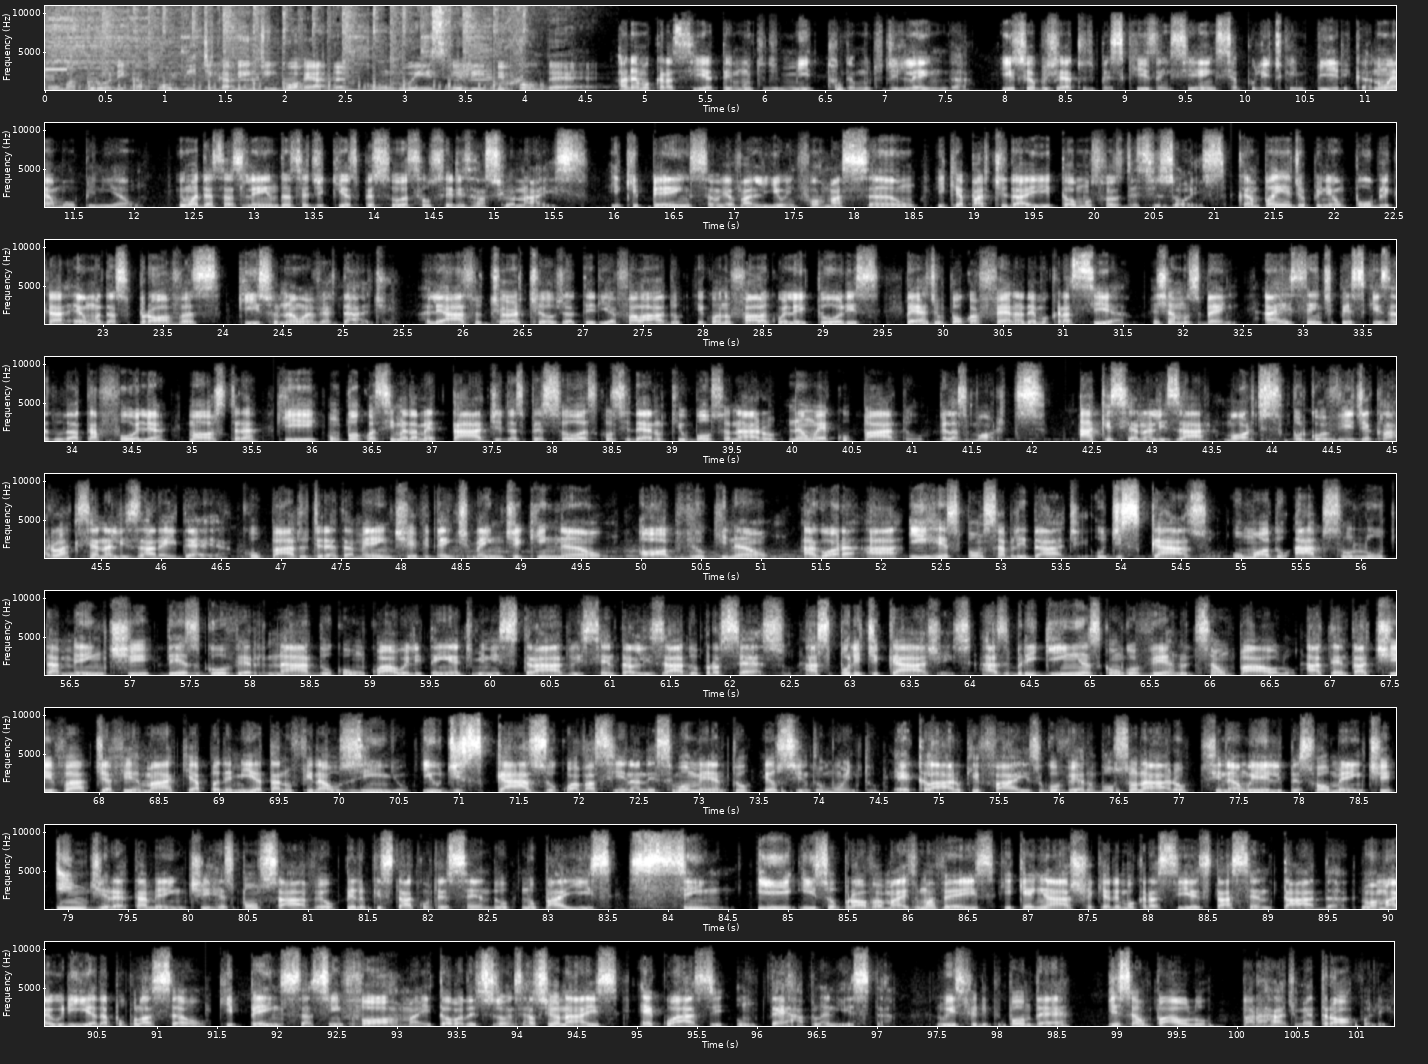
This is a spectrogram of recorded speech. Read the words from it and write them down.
Uma crônica politicamente incorreta com Luiz Felipe Pondé. A democracia tem muito de mito, tem muito de lenda. Isso é objeto de pesquisa em ciência política empírica, não é uma opinião. E uma dessas lendas é de que as pessoas são seres racionais e que pensam e avaliam a informação e que a partir daí tomam suas decisões. Campanha de opinião pública é uma das provas que isso não é verdade. Aliás, o Churchill já teria falado que quando fala com eleitores, perde um pouco a fé na democracia. Vejamos bem, a recente pesquisa do Datafolha mostra que um pouco acima da metade das pessoas consideram que o Bolsonaro não é culpado pelas mortes. Há que se analisar mortes por Covid, é claro, há que se analisar a ideia. Culpado diretamente? Evidentemente que não. Óbvio que não. Agora, a irresponsabilidade, o descaso, o modo absolutamente desgovernado com o qual ele tem administrado e centralizado o processo, as politicagens, as briguinhas com o governo de São Paulo, a tentativa de afirmar que a pandemia está no finalzinho e o descaso com a vacina nesse momento, eu sinto muito. É claro que faz o governo Bolsonaro, se não ele pessoalmente, indiretamente responsável pelo que está acontecendo no país, sim. E isso prova mais uma vez que quem acha que a democracia está assentada numa maioria da população que pensa, se informa e toma decisões racionais é quase um terraplanista. Luiz Felipe Pondé, de São Paulo, para a Rádio Metrópole.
